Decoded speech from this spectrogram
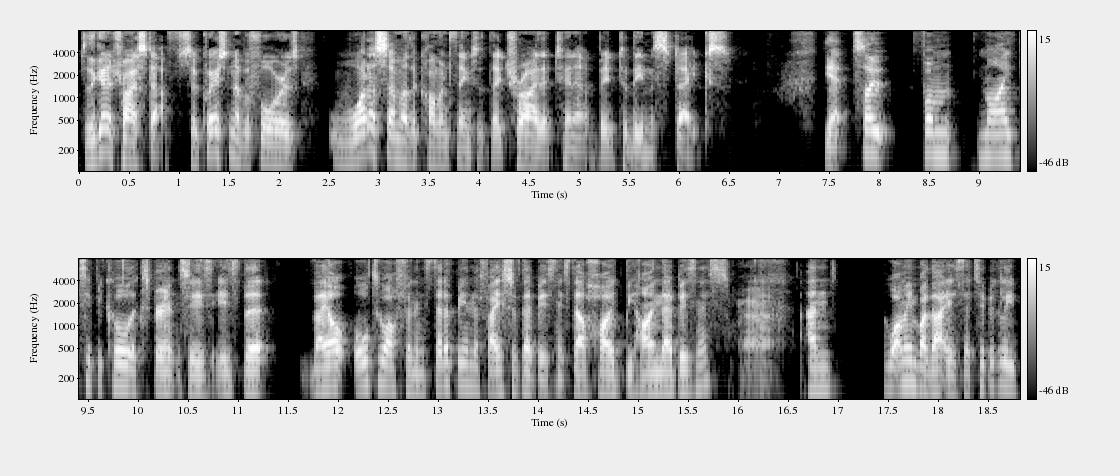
So they're going to try stuff. So question number four is what are some of the common things that they try that turn out to be mistakes? Yeah. So from my typical experiences is that they are all too often, instead of being the face of their business, they'll hide behind their business. Ah. And what I mean by that is they're typically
